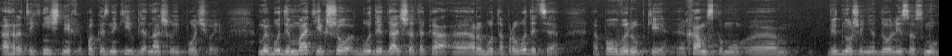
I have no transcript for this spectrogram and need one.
агротехнічних показників для нашої почви. Ми будемо мати, якщо буде далі така е, робота проводиться е, по вирубці е, хамському відношенню до лісосмуг,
